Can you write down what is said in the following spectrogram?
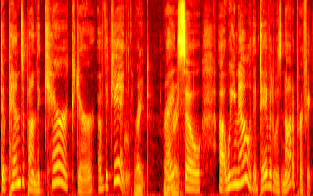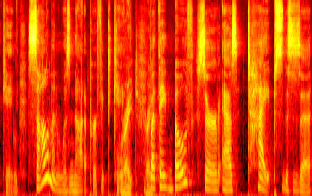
depends upon the character of the king. Right. Right. Right. right. So uh, we know that David was not a perfect king. Solomon was not a perfect king. Right, right. But they both serve as types. This is a,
